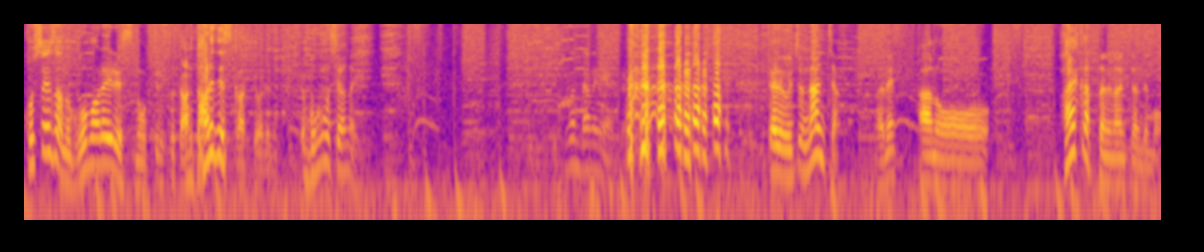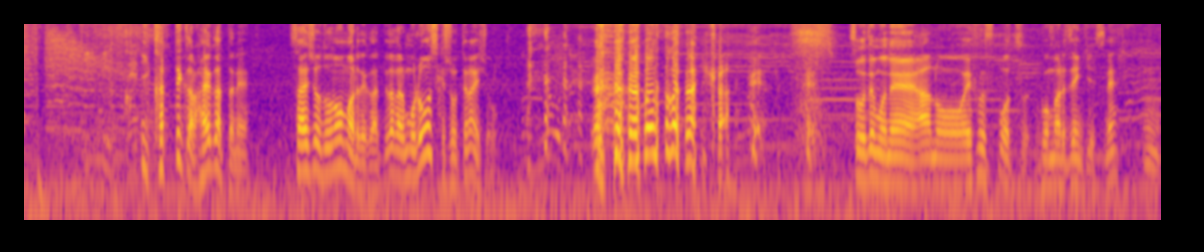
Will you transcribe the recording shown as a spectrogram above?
コシタイさんの 50LS 乗ってる人ってあれ誰ですかって言われる。僕も知らないです。一番ダメなやつ いやでもうちのなんちゃんがね、あのー早かったね、なんちゃんでも。いい買ってから早かったね。最初ドノーマルで買って、だからもうローンしか背負ってないでしょ。そんなことないか。そうでもね、あのー F スポーツ50前期ですね。うん。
